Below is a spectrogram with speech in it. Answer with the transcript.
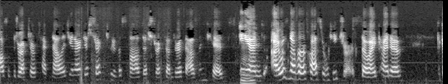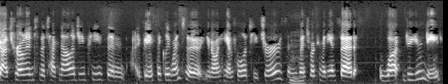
also the director of technology in our district. We have a small district under a thousand kids, Mhm. and I was never a classroom teacher, so I kind of got thrown into the technology piece, and I basically went to you know a handful of teachers and Mhm. went to a committee and said, "What do you need?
